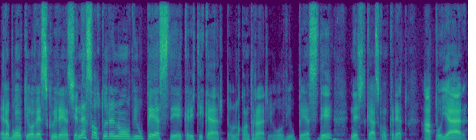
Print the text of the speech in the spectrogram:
era bom que houvesse coerência. Nessa altura não ouvi o PSD a criticar, pelo contrário, ouvi o PSD, neste caso concreto, a apoiar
